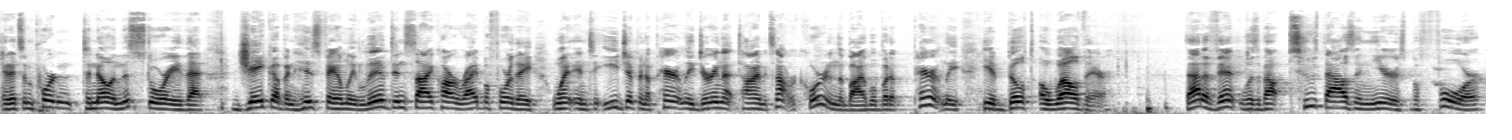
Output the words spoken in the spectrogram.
And it's important to know in this story that Jacob and his family lived in Sychar right before they went into Egypt. And apparently, during that time, it's not recorded in the Bible, but apparently he had built a well there. That event was about 2,000 years before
